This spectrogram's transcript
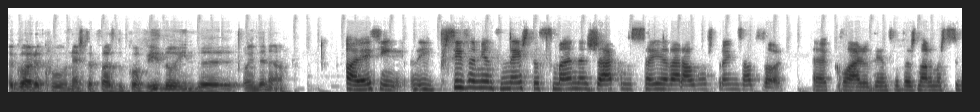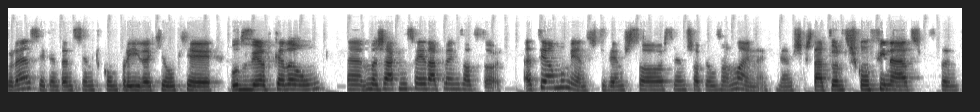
agora com, nesta fase do Covid ou ainda, ou ainda não? Olha, é assim, e precisamente nesta semana já comecei a dar alguns treinos outdoor. Ah, claro, dentro das normas de segurança e tentando sempre cumprir aquilo que é o dever de cada um, ah, mas já comecei a dar treinos outdoor. Até ao momento estivemos só, estivemos só pelos online, né? tivemos que estar todos confinados, portanto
